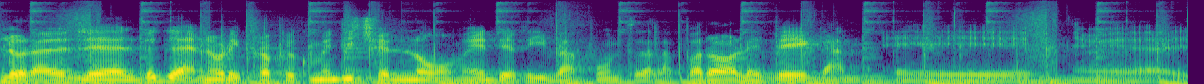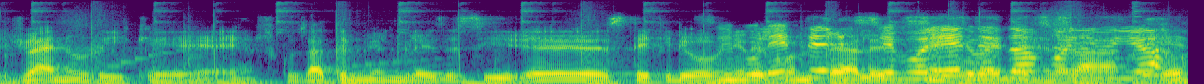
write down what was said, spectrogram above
Allora, il, il veganuary, proprio come dice il nome, deriva appunto dalla parola vegan e eh, January, che eh, scusate il mio inglese, sì, eh, Stefi, devo se venire volete, con te alle Se volete, dopo esatto.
